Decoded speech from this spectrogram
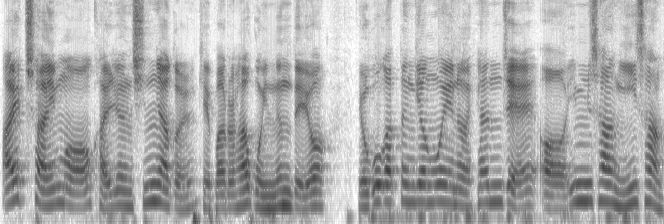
알츠하이머 관련 신약을 개발을 하고 있는데요. 요거 같은 경우에는 현재 어, 임상 이상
